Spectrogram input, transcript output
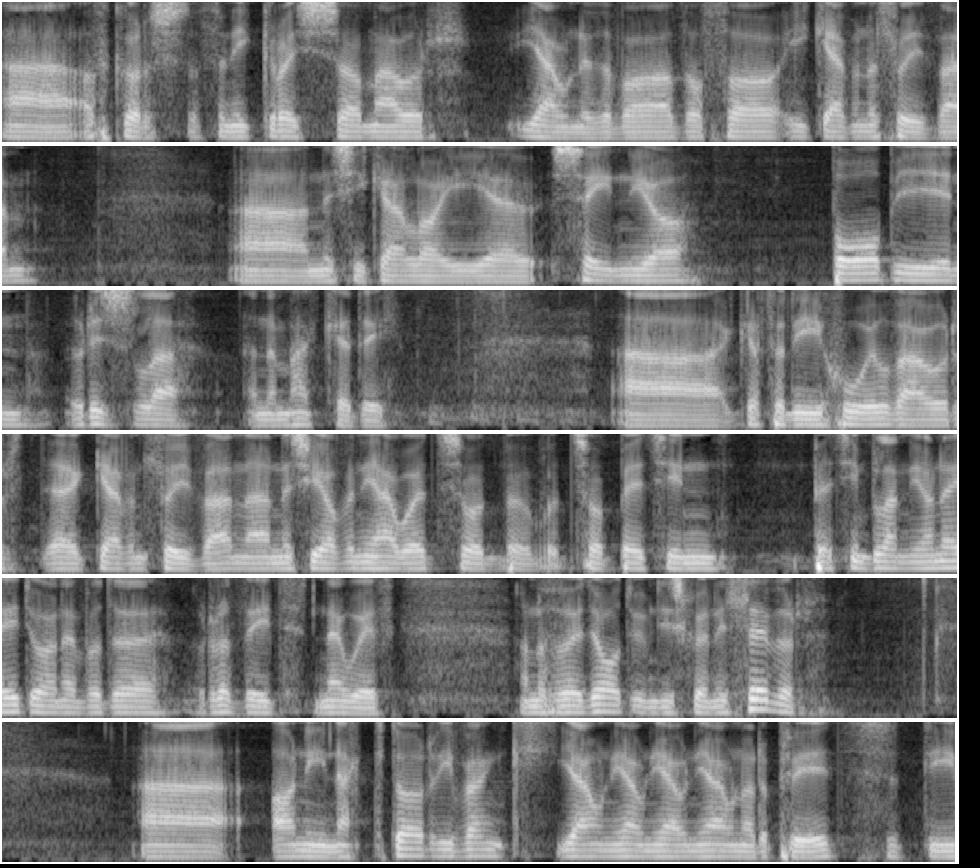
A wrth gwrs, ddoth ni groeso mawr iawn iddo fo, a ddoth o i gefn y llwyfan a nes i gael o'i uh, seinio bob un risla yn ymhaced i. A gathon ni hwyl fawr uh, gefn llwyfan a nes i ofyn i Howard so, so be ti'n be ti blanio wneud o'n efo dy ryddid newydd. A nath o dweud, o, dwi'n mynd i sgwennu llyfr. A o'n i'n actor ifanc iawn, iawn, iawn, iawn ar y pryd, di,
